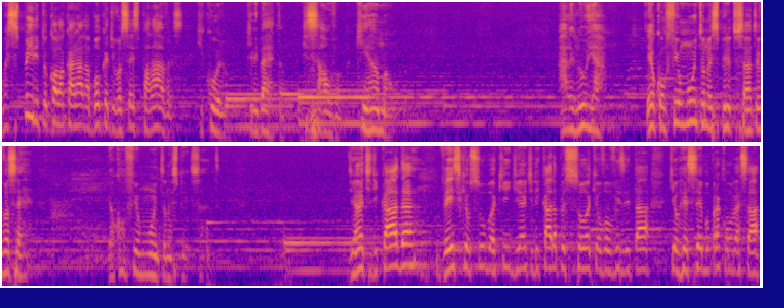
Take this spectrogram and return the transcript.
O Espírito colocará na boca de vocês palavras que curam, que libertam, que salvam, que amam. Aleluia. Eu confio muito no Espírito Santo e você? Eu confio muito no Espírito Santo. Diante de cada vez que eu subo aqui, diante de cada pessoa que eu vou visitar, que eu recebo para conversar,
